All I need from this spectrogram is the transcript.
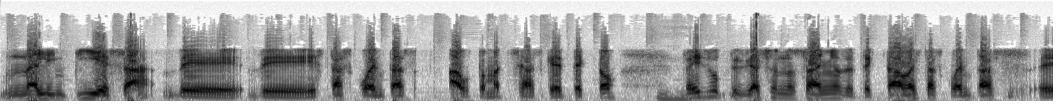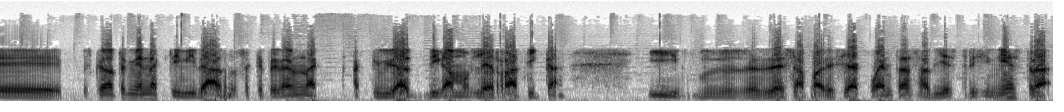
una limpieza de, de estas cuentas automatizadas que detectó. Facebook desde hace unos años detectaba estas cuentas eh, pues que no tenían actividad, o sea, que tenían una actividad, digámosle, errática, y pues, desaparecía cuentas a diestra y siniestra.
